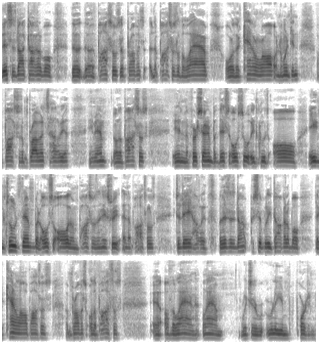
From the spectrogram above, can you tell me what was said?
This is not talking about the, the apostles and prophets, the apostles of the Lamb or the canon law anointing apostles and prophets. Hallelujah. Amen. Or the apostles in the first century, but this also includes all, it includes them, but also all the apostles in history and apostles today, hallelujah. But this is not specifically talking about the canon apostles and prophets or the apostles uh, of the land, Lamb, which are really important.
